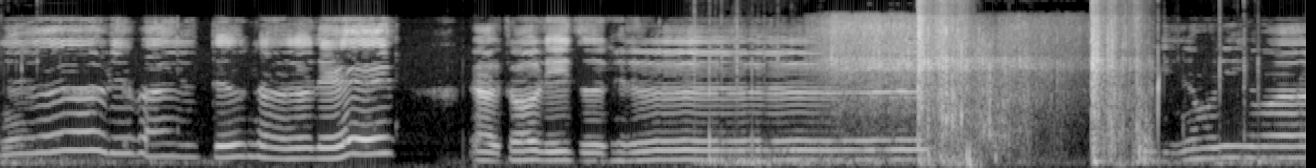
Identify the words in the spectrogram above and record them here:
やればって中で、取り続ける。祈りは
